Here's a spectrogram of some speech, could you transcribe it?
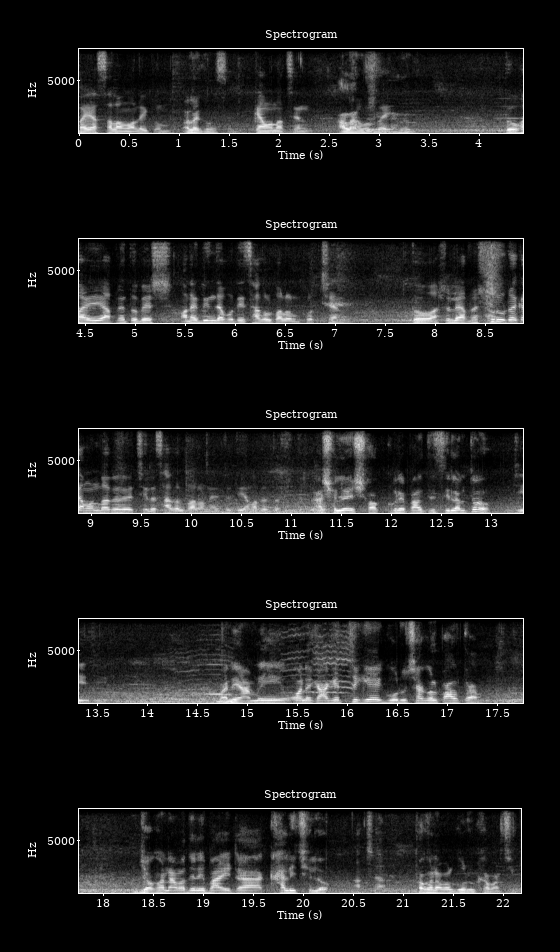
ভাই আসসালামু আলাইকুম। ওয়ালাইকুম আসসালাম। কেমন আছেন? আলহামদুলিল্লাহ তো ভাই আপনি তো বেশ অনেকদিন যাবতই ছাগল পালন করছেন। তো আসলে আপনার শুরুটা কেমন ভাবে হয়েছিল ছাগল পালনে যদি আমাদের দর্শক আসলে শখ করে পালতেছিলাম তো। জি জি। মানে আমি অনেক আগের থেকে গরু ছাগল পালতাম। যখন আমাদের এই বাড়িটা খালি ছিল আচ্ছা। তখন আমার গরুর খামার ছিল।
